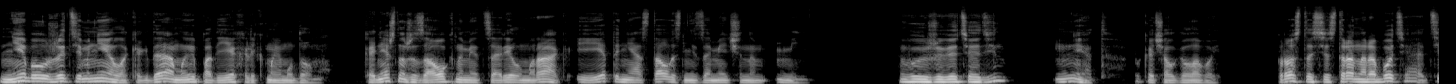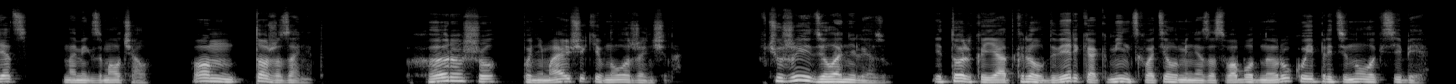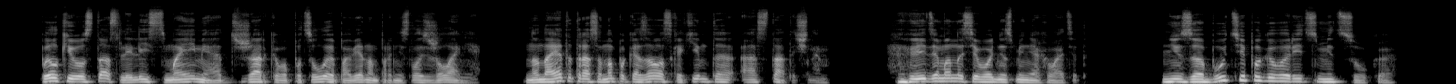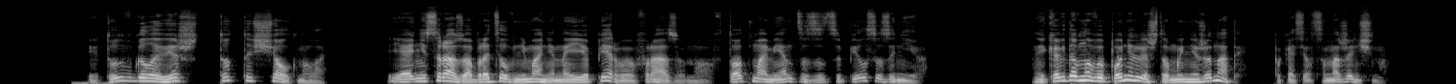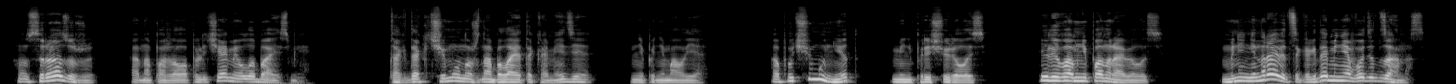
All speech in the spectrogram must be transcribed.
Небо уже темнело, когда мы подъехали к моему дому. Конечно же, за окнами царил мрак, и это не осталось незамеченным Минь. «Вы живете один?» «Нет», — покачал головой. «Просто сестра на работе, а отец...» — на миг замолчал. «Он тоже занят». «Хорошо», — понимающе кивнула женщина. «В чужие дела не лезу. И только я открыл дверь, как Минь схватила меня за свободную руку и притянула к себе. Пылкие уста слились с моими, от жаркого поцелуя по венам пронеслось желание. Но на этот раз оно показалось каким-то остаточным. Видимо, на сегодня с меня хватит. «Не забудьте поговорить с Мицука». И тут в голове что-то щелкнуло. Я не сразу обратил внимание на ее первую фразу, но в тот момент зацепился за нее. «И как давно вы поняли, что мы не женаты?» — покосился на женщину. «Сразу же», — она пожала плечами, улыбаясь мне. «Тогда к чему нужна была эта комедия?» — не понимал я. «А почему нет?» — Минь прищурилась. «Или вам не понравилось?» «Мне не нравится, когда меня водят за нос».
